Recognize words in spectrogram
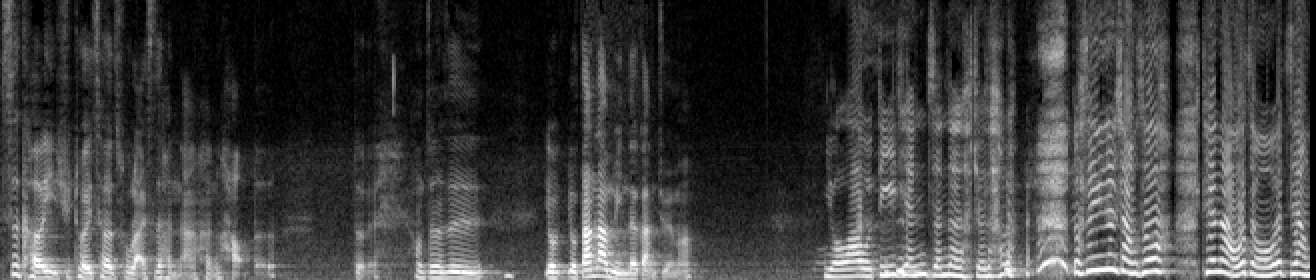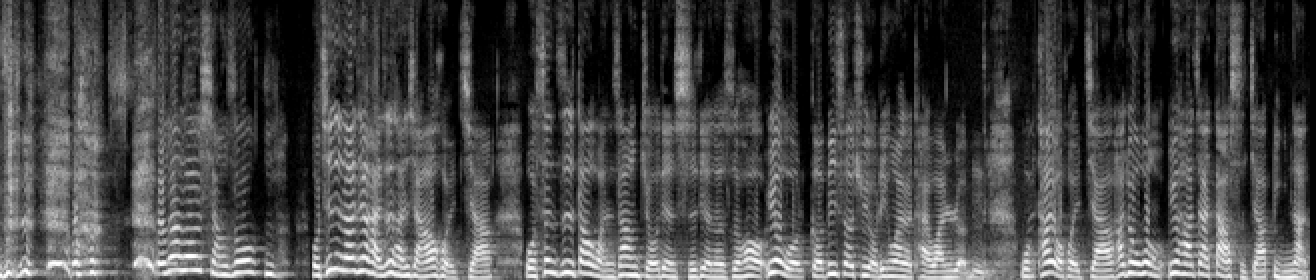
是可以去推测出来，是很难很好的。对，我真的是有有当难民的感觉吗？有啊，我第一天真的觉得，我第一天想说，天哪，我怎么会这样子？我我那时候想说，我其实那天还是很想要回家。我甚至到晚上九点十点的时候，因为我隔壁社区有另外一个台湾人，嗯、我他有回家，他就问，因为他在大使家避难，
